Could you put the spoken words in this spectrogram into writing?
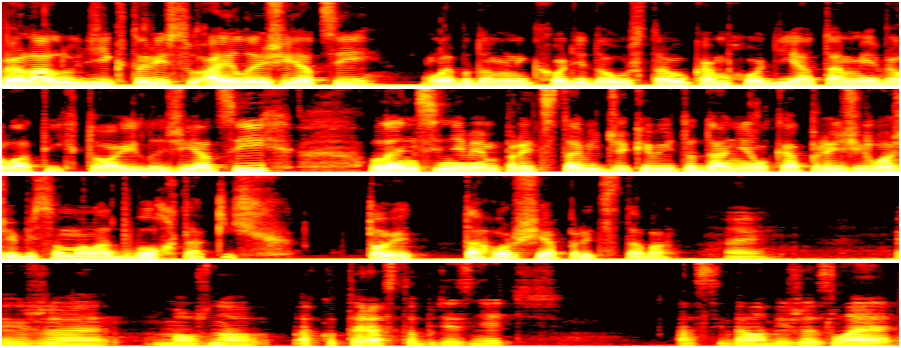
veľa ľudí, ktorí sú aj ležiaci, lebo Dominik chodí do ústavu, kam chodí a tam je veľa týchto aj ležiacich. Len si neviem predstaviť, že keby to Danielka prežila, že by som mala dvoch takých. To je tá horšia predstava. Hej. Takže možno, ako teraz to bude znieť asi veľmi, že zlé.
